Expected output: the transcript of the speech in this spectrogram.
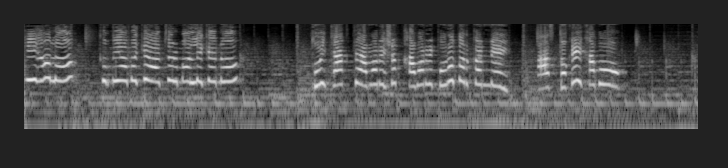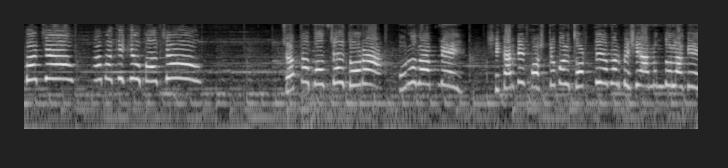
কি হলো? তুমি আমাকে আচর মারলে কেন? তুই থাকতে আমার এসব খাবারের কোনো দরকার নেই। আজ তোকেই খাব। বাঁচাও! আমাকে কেউ বাঁচাও! যত মন চায় ধরা কোনো লাভ নেই। শিকারকে কষ্ট করে ধরতে আমার বেশি আনন্দ লাগে।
